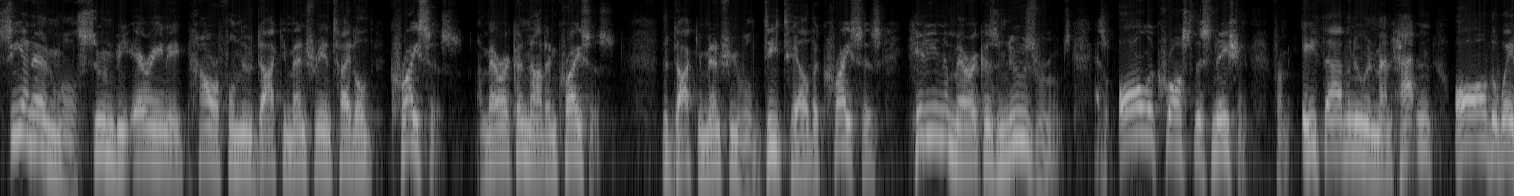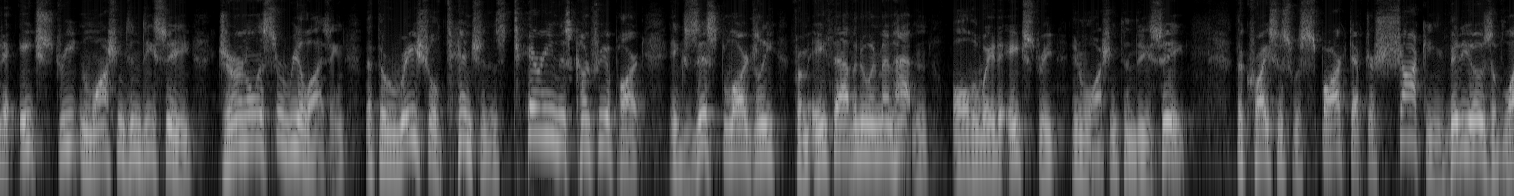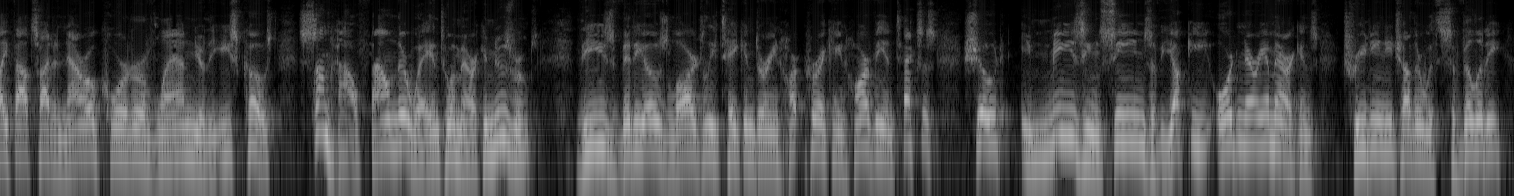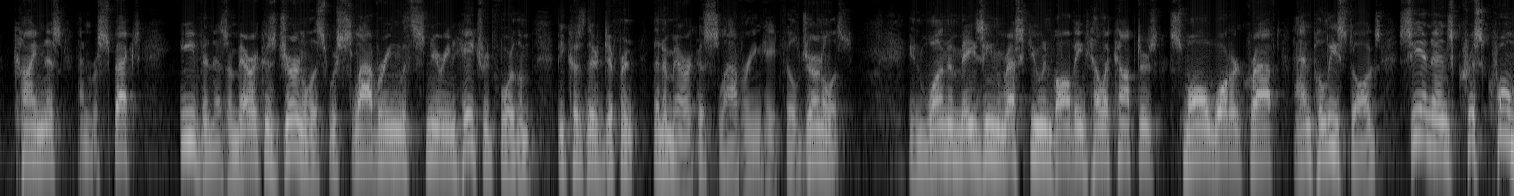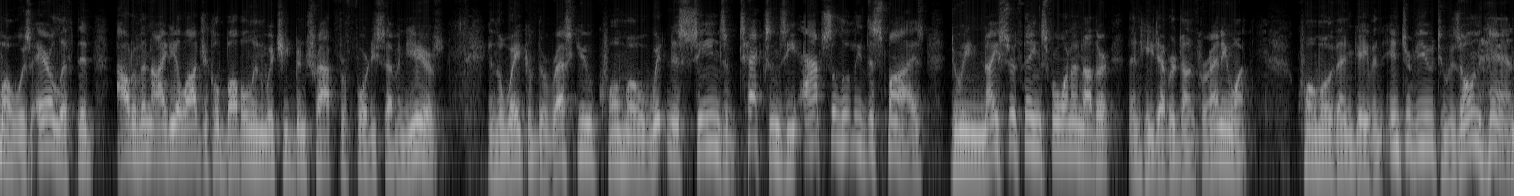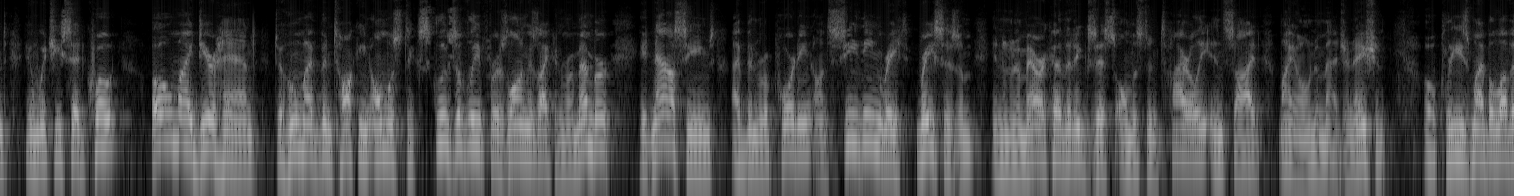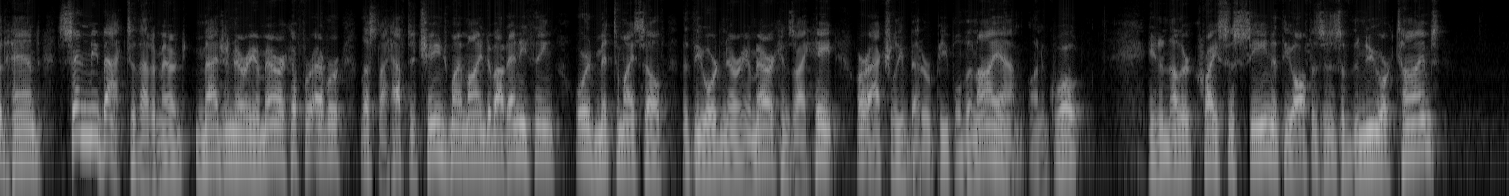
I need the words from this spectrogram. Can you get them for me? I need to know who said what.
Speaker 1: CNN will soon be airing a powerful new documentary entitled Crisis America Not in Crisis. The documentary will detail the crisis hitting America's newsrooms as all across this nation, from 8th Avenue in Manhattan all the way to H Street in Washington, D.C., journalists are realizing that the racial tensions tearing this country apart exist largely from 8th Avenue in Manhattan all the way to H Street in Washington, D.C. The crisis was sparked after shocking videos of life outside a narrow corridor of land near the East Coast somehow found their way into American newsrooms. These videos, largely taken during Hurricane Harvey in Texas, showed amazing scenes of yucky, ordinary Americans treating each other with civility, kindness, and respect, even as America's journalists were slavering with sneering hatred for them because they're different than America's slavering, hate filled journalists. In one amazing rescue involving helicopters, small watercraft, and police dogs, CNN's Chris Cuomo was airlifted out of an ideological bubble in which he'd been trapped for 47 years. In the wake of the rescue, Cuomo witnessed scenes of Texans he absolutely despised doing nicer things for one another than he'd ever done for anyone. Cuomo then gave an interview to his own hand in which he said, quote, Oh, my dear hand, to whom I've been talking almost exclusively for as long as I can remember, it now seems I've been reporting on seething racism in an America that exists almost entirely inside my own imagination. Oh, please, my beloved hand, send me back to that imaginary America forever, lest I have to change my mind about anything or admit to myself that the ordinary Americans I hate are actually better people than I am. Unquote. In another crisis scene at the offices of the New York Times,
